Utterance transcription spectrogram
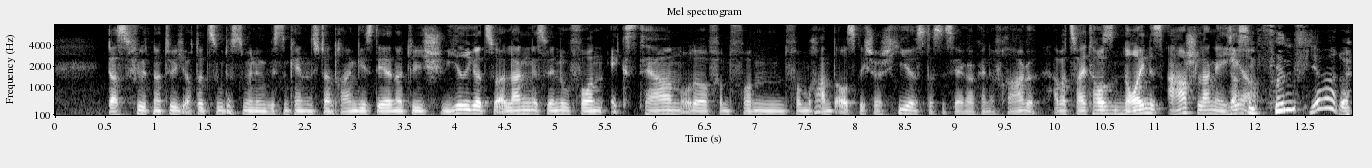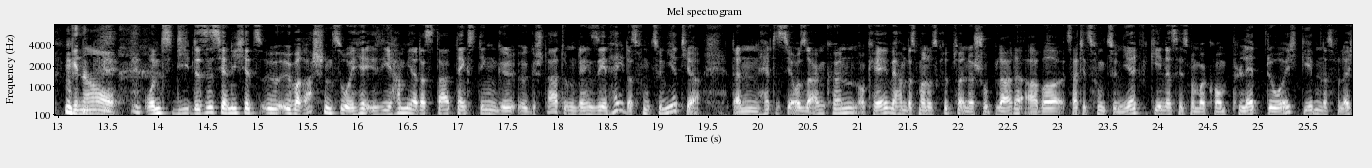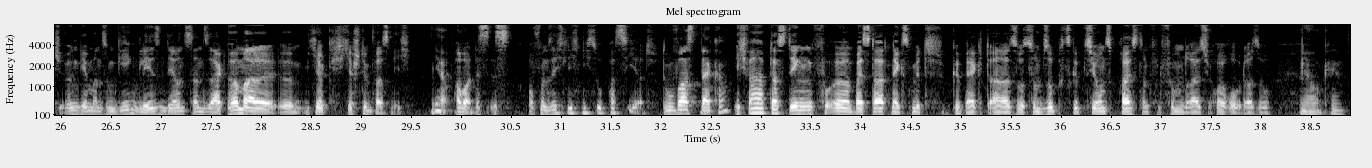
das führt natürlich auch dazu, dass du mit einem gewissen Kenntnisstand rangehst, der natürlich schwieriger zu erlangen ist, wenn du von extern oder von, von, vom Rand aus recherchierst. Das ist ja gar keine Frage. Aber 2009 ist arschlange her. Das sind fünf Jahre. Genau. Und die, das ist ja nicht jetzt äh, überraschend so. Hey, sie haben ja das Startnext-Ding äh, gestartet und dann gesehen, hey, das funktioniert ja. Dann hättest du ja auch sagen können, okay, wir haben das Manuskript zwar in der Schublade, aber es hat jetzt funktioniert. Wir gehen das jetzt nochmal komplett durch, geben das vielleicht irgendjemandem zum Gegenlesen, der uns dann sagt, hör mal, äh, hier, hier stimmt was nicht. Ja. Aber das ist offensichtlich nicht so passiert. Du warst Bäcker? Ich war, hab das Ding äh, bei Startnext mit gebackt, also zum Subskriptionspreis dann von 35 Euro oder so. Ja, okay.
